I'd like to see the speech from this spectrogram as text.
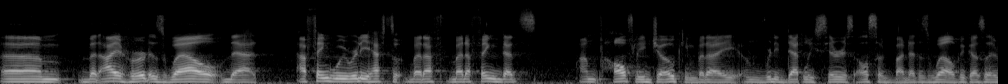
Um, but I heard as well that I think we really have to. But I, but I think that's. I'm halfly joking, but I am really deadly serious also about that as well because I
